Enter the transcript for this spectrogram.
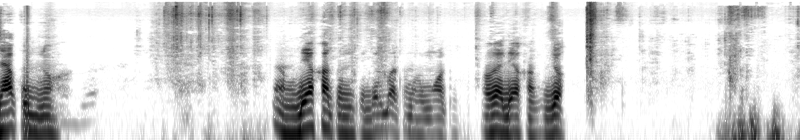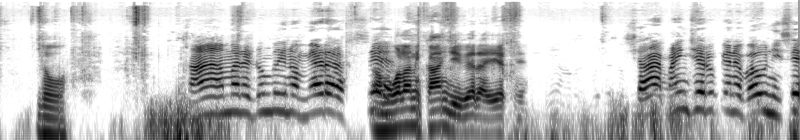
જાકુબ નો દેખાતું નથી દરબાર તમારું મોટું. હવે દેખાતું જો. જો. હા અમારે ડુંગળીનો મેળા છે. ઓલાની કાંજી વેરાય હેઠે. શા પાંચસો રૂપિયાના ભાવની છે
